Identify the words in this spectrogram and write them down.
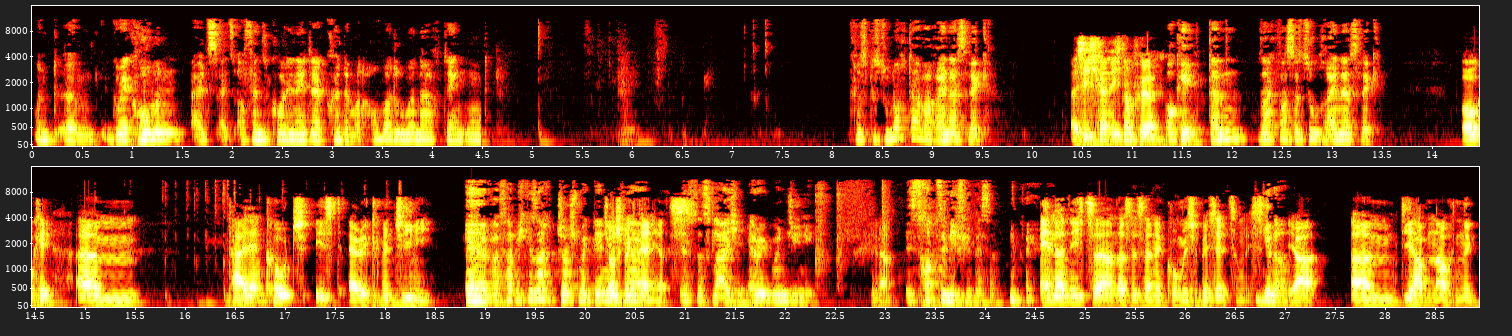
Und ähm, Greg Homan als, als Offensive Coordinator könnte man auch mal drüber nachdenken. Chris, bist du noch da? War Rainer ist weg. Also ich kann dich noch hören. Okay, dann sag was dazu. Rainer ist weg. Okay. Ähm, Thailand Coach ist Eric Mangini. Äh, was habe ich gesagt? Josh McDaniels. Josh McDaniels. Ist das gleiche. Eric Mangini. Genau. Ist trotzdem nicht viel besser. Ändert nichts daran, dass es eine komische Besetzung ist. Genau. Ja, ähm, die haben auch eine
